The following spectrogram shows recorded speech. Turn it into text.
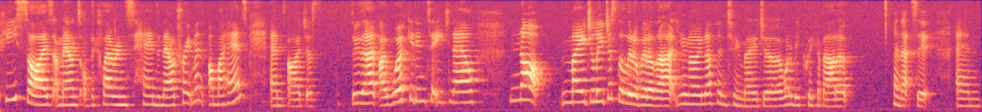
pea-size amount of the Clarins hand and nail treatment on my hands and I just do that. I work it into each nail, not majorly, just a little bit of that, you know, nothing too major. I want to be quick about it and that's it. And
